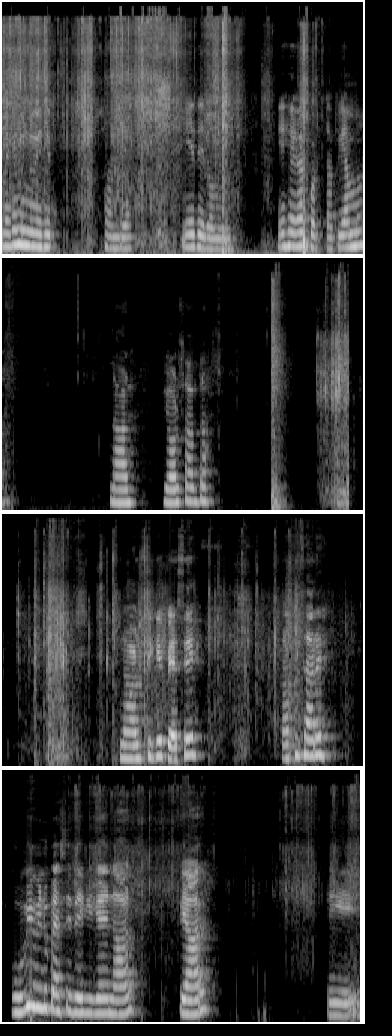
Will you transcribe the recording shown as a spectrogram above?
ਮੈਂ ਕਿਹਾ ਮੈਨੂੰ ਇਹ ਪਸੰਦ ਆ। ਇਹ ਦੇ ਦਿਓ ਮੈਨੂੰ। ਇਹ ਹੈਗਾ ਕੁੜਤਾ ਪਜਾਮਾ ਨਾਲ ਜੋੜ ਸਾਹਿਬ ਦਾ। ਨਾਲ ਸੀਗੇ ਪੈਸੇ। ਕਾਫੀ ਸਾਰੇ ਉਹ ਵੀ ਮੈਨੂੰ ਪੈਸੇ ਦੇ ਕੇ ਗਏ ਨਾਲ ਪਿਆਰ। ਤੇ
